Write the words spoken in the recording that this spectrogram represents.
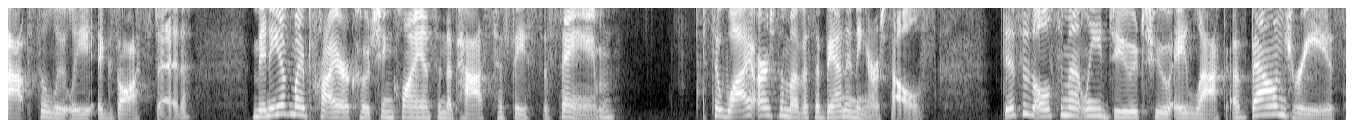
absolutely exhausted. Many of my prior coaching clients in the past have faced the same. So, why are some of us abandoning ourselves? This is ultimately due to a lack of boundaries.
